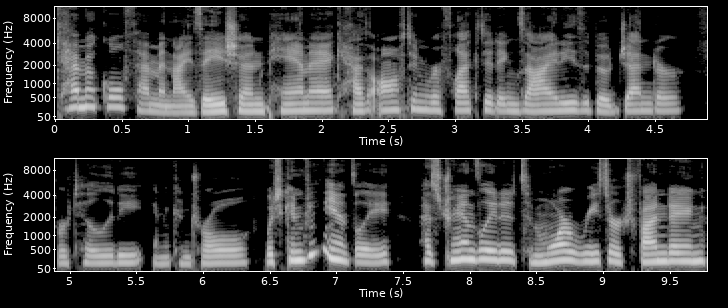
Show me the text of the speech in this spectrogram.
chemical feminization panic has often reflected anxieties about gender, fertility, and control, which conveniently has translated to more research funding,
